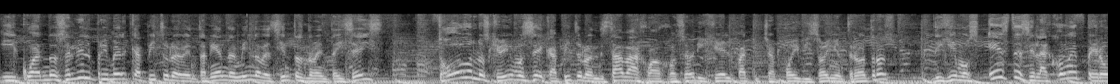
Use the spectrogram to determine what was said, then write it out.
Y cuando salió el primer capítulo de Ventaneando en 1996, todos los que vimos ese capítulo donde estaba Juan José Origel, Pati Chapoy, Bisoño, entre otros, dijimos, este se la come, pero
